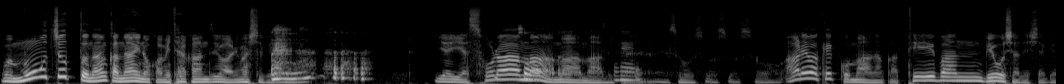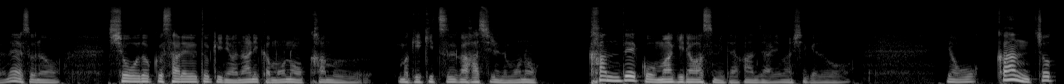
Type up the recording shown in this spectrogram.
うもうちょっとなんかないのかみたいな感じはありましたけど。いやいやそらまあまあまあみたいなね。そうそうそうそうあれは結構まあなんか定番描写でしたけどね。その消毒される時には何か物を噛む、まあ、激痛が走るんで物を噛んでこう紛らわすみたいな感じありましたけどいやおかんちょっ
